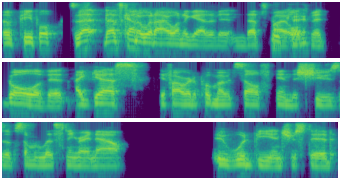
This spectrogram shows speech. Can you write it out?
of people. So that, that's kind of what I want to get out of it. And that's my okay. ultimate goal of it. I guess if I were to put myself in the shoes of someone listening right now who would be interested,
